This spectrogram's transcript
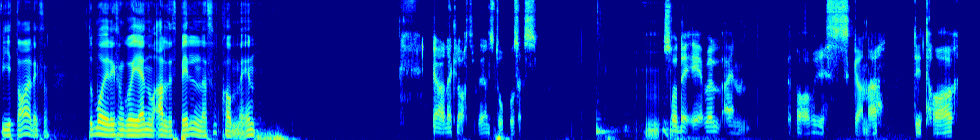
Vite det, liksom. Da må de liksom gå igjennom alle spillene som kommer inn. Ja, det er klart. Det er en stor prosess. Mm. Så det er vel en av riskene de tar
